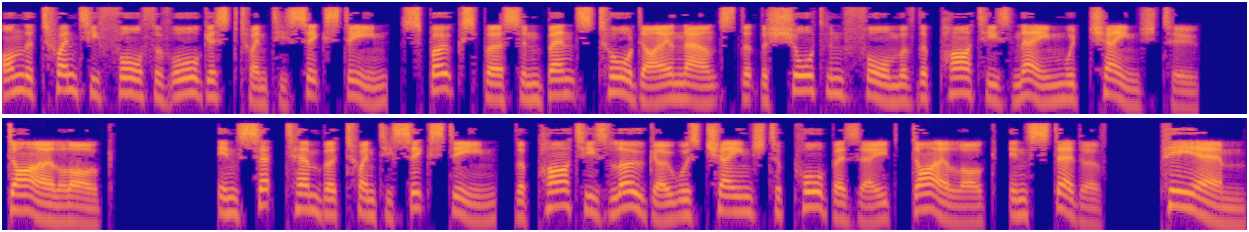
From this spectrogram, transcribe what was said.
On 24 August 2016, spokesperson Bence Tordai announced that the shortened form of the party's name would change to «Dialogue». In September 2016, the party's logo was changed to Párbeszéd Dialogue, instead of «PM».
